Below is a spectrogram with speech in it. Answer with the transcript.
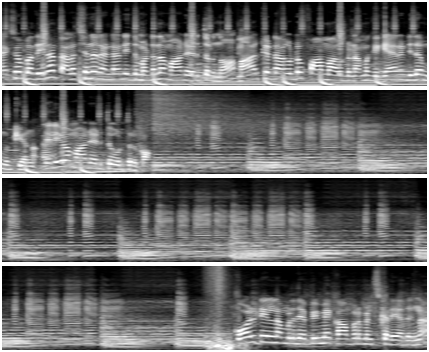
மேக்ஸிமம் பார்த்தீங்கன்னா தலைச்சன்னு ரெண்டாம் தேதி மட்டும் தான் மாடு எடுத்திருந்தோம். மார்க்கெட் ஆகட்டும் ஃபார்ம் ஆகட்டும் நமக்கு கேரண்டி தான் முக்கியம். தெளிவாக மாடு எடுத்து கொடுத்துருக்கோம். குவாலிட்டியில் நம்மளுது எப்பயுமே காம்ப்ரமைஸ் கிடையாதுங்கண்ணா.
